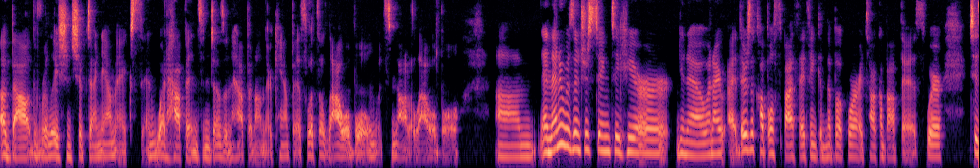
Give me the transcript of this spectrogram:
about the relationship dynamics and what happens and doesn't happen on their campus, what's allowable and what's not allowable. Um, and then it was interesting to hear, you know, and I, I, there's a couple spots I think in the book where I talk about this, where to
